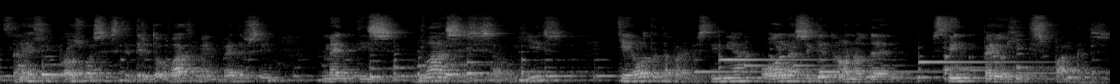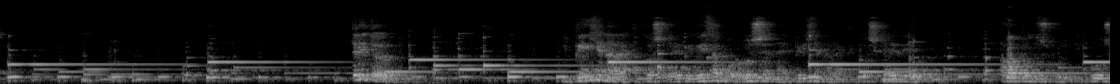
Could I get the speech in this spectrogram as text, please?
θα έχει πρόσβαση στην τριτοβάθμια εκπαίδευση με τις βάσεις εισαγωγής και όταν τα πανεπιστήμια όλα συγκεντρώνονται στην περιοχή της Σπάρτας. Τρίτο ερώτημα. Υπήρχε εναλλακτικό σχέδιο ή θα μπορούσε να υπήρχε εναλλακτικό σχέδιο από τους πολιτικούς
